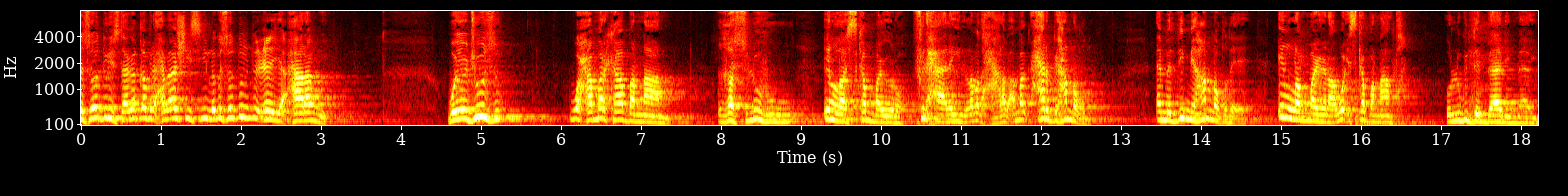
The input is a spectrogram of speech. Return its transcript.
la soo dul istaaga qabri xabaashiisii laga soo dul duceeya xaaraan wey waxa markaa bannaan gasluhu in la iska maydho fil xaalayn labada xaalaba ama xarbi ha noqdo ama dimi ha noqde in la maydhaa way iska bannaanta oo lagu dembaabi maayo.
